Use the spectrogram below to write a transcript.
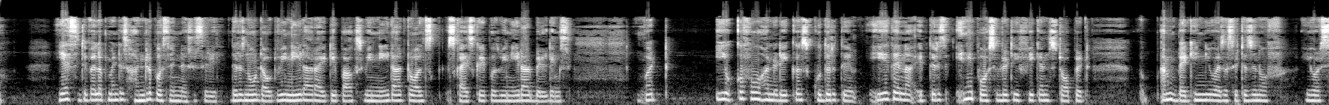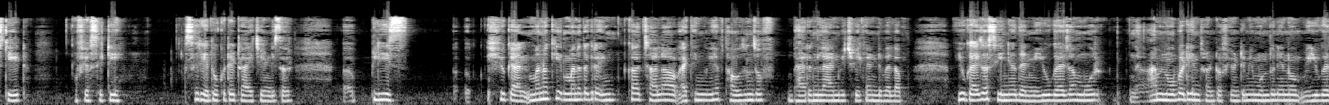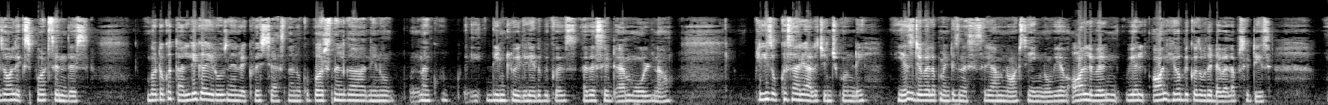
yes development is 100% necessary there is no doubt we need our it parks we need our tall sk- skyscrapers we need our buildings but ఈ ఒక్క four hundred acres కుదిరితే ఏదైనా if there is any possibility if you can stop it I'm begging you as a citizen of your state of your city sir ఏదో ఒకటే try చేయండి sir please if you can మనకి మన దగ్గర ఇంకా చాలా I think we have thousands of barren land which we can develop you guys are senior than me you guys are more I'm nobody in front of you అంటే మీ ముందు నేను you guys all experts in this but ఒక తల్లిగా ఈరోజు నేను request చేస్తున్నాను. ఒక పర్సనల్గా నేను నాకు దీంట్లో ఇది లేదు because as I said I'm old నా ప్లీజ్ ఒక్కసారి ఆలోచించుకోండి. Yes development is necessary I'm not seeing no we all living we are all here because of the develop cities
